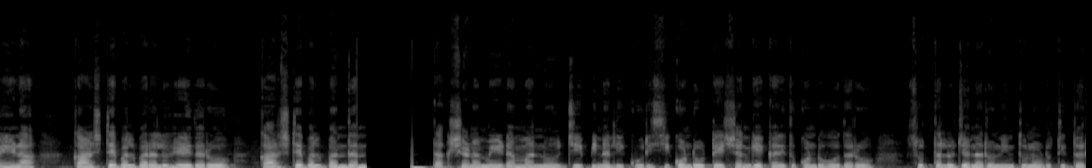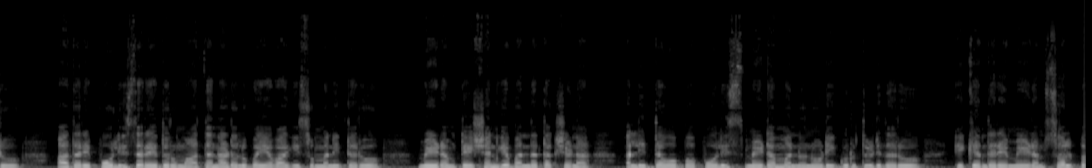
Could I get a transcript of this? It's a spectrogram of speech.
ಮಹಿಳಾ ಕಾನ್ಸ್ಟೇಬಲ್ ಬರಲು ಹೇಳಿದರು. ಕಾನ್ಸ್ಟೇಬಲ್ ಬಂದ ತಕ್ಷಣ ಮೇಡಂನ್ನು ಜೀಪಿನಲ್ಲಿ ಕೂರಿಸಿಕೊಂಡು ಸ್ಟೇಷನ್ಗೆ ಕರೆದುಕೊಂಡು ಹೋದರು. ಸುತ್ತಲೂ ಜನರು ನಿಂತು ನೋಡುತ್ತಿದ್ದರು. ಆದರೆ ಪೊಲೀಸರ ಎದುರು ಮಾತನಾಡಲು ಭಯವಾಗಿ ಸುಮ್ಮನಿದ್ದರು. ಮೇಡಂ ಸ್ಟೇಷನ್ಗೆ ಬಂದ ತಕ್ಷಣ ಅಲ್ಲಿದ್ದ ಒಬ್ಬ ಪೊಲೀಸ್ ಮೇಡಂನ್ನು ನೋಡಿ ಗುರುತು ಹಿಡಿದರು. ಏಕೆಂದರೆ ಮೇಡಂ ಸ್ವಲ್ಪ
